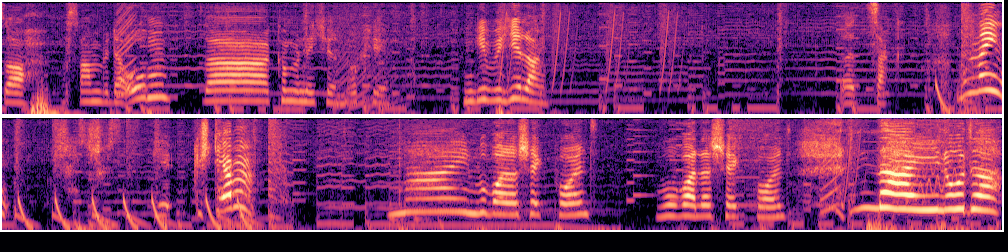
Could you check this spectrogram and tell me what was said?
So, was haben wir da oben? Da können wir nicht hin. Okay. Dann gehen wir hier lang. Äh, zack. Nein! Scheiße, gesterben! Nein, wo war der Checkpoint? Wo war der Checkpoint? Nein, oder?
